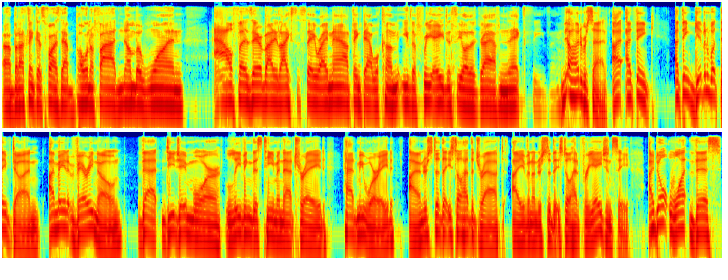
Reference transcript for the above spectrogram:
uh, but I think as far as that bona fide number one alpha, as everybody likes to say right now. I think that will come either free agency or the draft next season. 100%. I, I think I think given what they've done, I made it very known that DJ Moore leaving this team in that trade had me worried. I understood that you still had the draft. I even understood that you still had free agency. I don't want this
